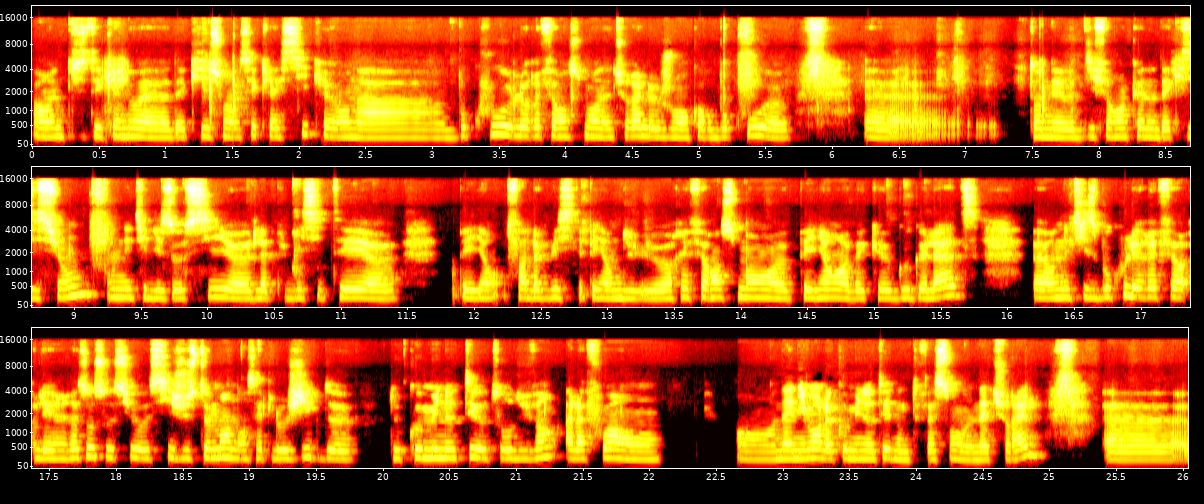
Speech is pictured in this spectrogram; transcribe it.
alors, On utilise des canaux euh, d'acquisition assez classiques. On a beaucoup le référencement naturel joue encore beaucoup dans les différents canaux d'acquisition. On utilise aussi de la publicité payante, enfin de la publicité payante, du référencement payant avec Google Ads. on utilise beaucoup les, les réseaux sociaux aussi justement dans cette logique de, de communauté autour du vin, à la fois en en animant la communauté donc de façon naturelle euh,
